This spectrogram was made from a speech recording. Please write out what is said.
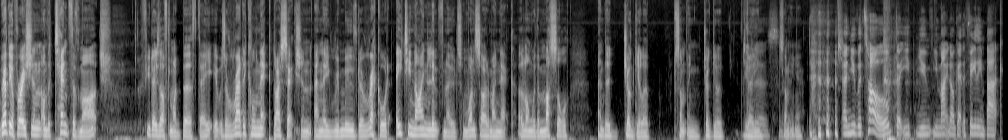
we had the operation on the 10th of March, few days after my birthday. It was a radical neck dissection, and they removed a record 89 lymph nodes from one side of my neck, along with a muscle and a jugular something, jugular vein, Jugglers. something. Yeah. and you were told that you, you, you might not get the feeling back.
